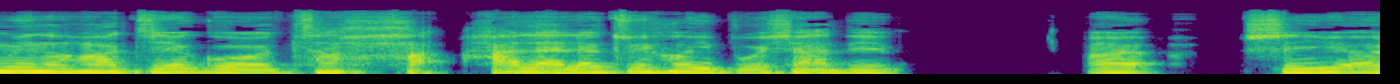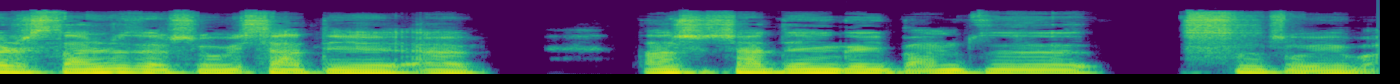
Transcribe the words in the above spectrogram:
面的话，结果它还还来了最后一波下跌，呃，十一月二十三日的时候下跌，呃，当时下跌应该有百分之四左右吧。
